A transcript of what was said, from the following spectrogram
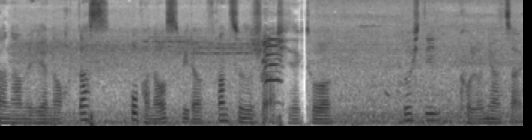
Dann haben wir hier noch das Opernhaus, wieder französische Architektur durch die Kolonialzeit.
